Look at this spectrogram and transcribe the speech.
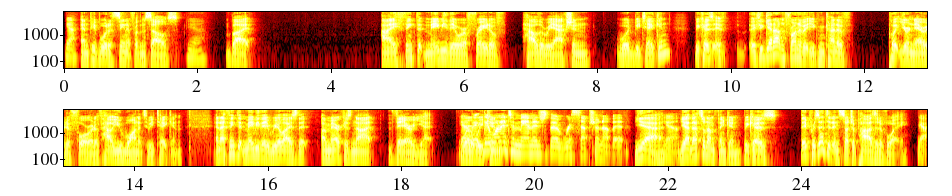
Yeah. and people would have seen it for themselves. Yeah. But I think that maybe they were afraid of how the reaction would be taken because if if you get out in front of it, you can kind of put your narrative forward of how you want it to be taken. And I think that maybe they realized that America's not there yet. Yeah. where they we they can, wanted to manage the reception of it. yeah, Yeah. yeah, that's what I'm thinking because they presented it in such a positive way, Yeah.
